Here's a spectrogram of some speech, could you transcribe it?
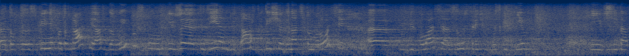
Е, Тобто спільні фотографії аж до випуску, і вже тоді, аж у 2011 році, е, відбулася зустріч випускників, і всі так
